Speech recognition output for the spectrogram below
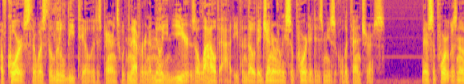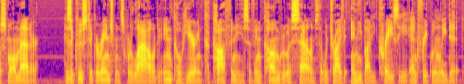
Of course, there was the little detail that his parents would never in a million years allow that, even though they generally supported his musical adventures. Their support was no small matter. His acoustic arrangements were loud, incoherent cacophonies of incongruous sounds that would drive anybody crazy and frequently did.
